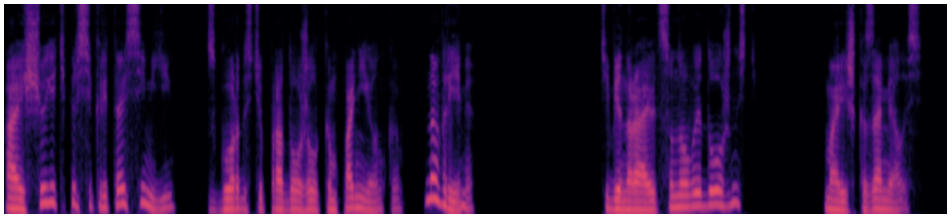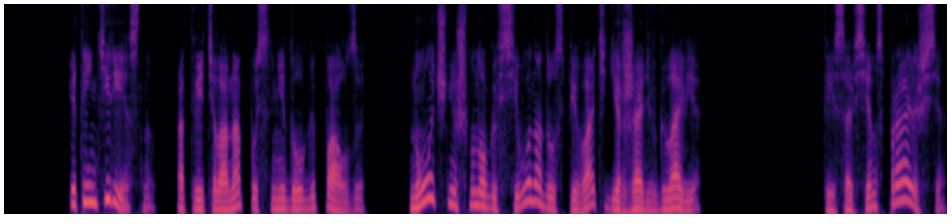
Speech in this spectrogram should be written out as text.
«А еще я теперь секретарь семьи», — с гордостью продолжила компаньонка. «На время». «Тебе нравится новая должность?» Маришка замялась. «Это интересно», — ответила она после недолгой паузы. «Но очень уж много всего надо успевать и держать в голове». «Ты совсем справишься».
